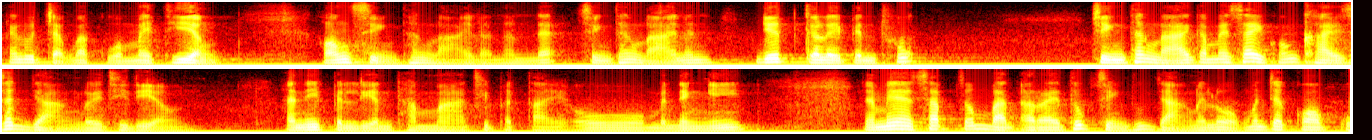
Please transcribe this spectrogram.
ให้รู้จักว่ากลัวไม่เที่ยงของสิ่งทั้งหลายเหล่านั้น และสิ่งทั้งหลายนั้น ยึดก็เลยเป็นทุกข์สิ่งทั้งหลายก็ไม่ใช่ของใครสักอย่างเลยทีเดียว อันนี้เป็นเรียนธรรมาธิปไตย โอ้เป็นอย่างนี้แต่แม่ทรัพย์สมบัติอะไรทุกสิ่งทุกอย่างในโลก มันจะกอบโก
